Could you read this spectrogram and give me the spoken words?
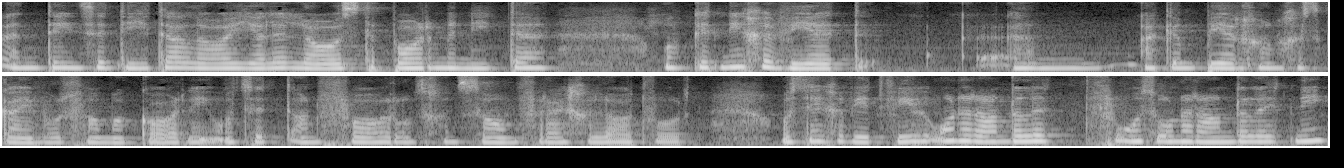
intense detail daai hele laaste paar minute. Ek het nie geweet ehm um, ek en Peer gaan geskei word van mekaar nie. Ons het aanvaar ons gaan saam vrygelaat word. Ons het nie geweet wie onderhandel het vir ons onderhandel het nie.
